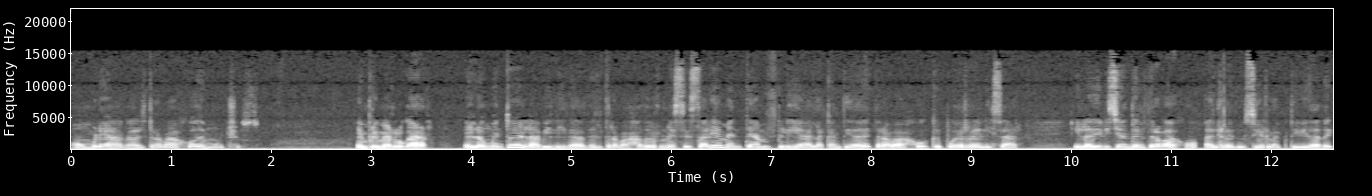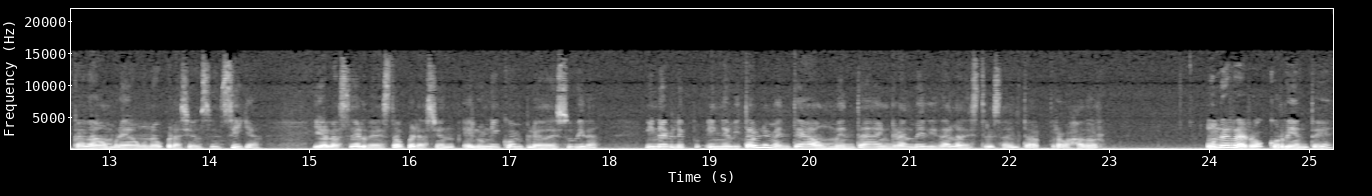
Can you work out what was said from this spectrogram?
hombre haga el trabajo de muchos. En primer lugar, el aumento de la habilidad del trabajador necesariamente amplía la cantidad de trabajo que puede realizar, y la división del trabajo, al reducir la actividad de cada hombre a una operación sencilla, y al hacer de esta operación el único empleo de su vida, inevitablemente aumenta en gran medida la destreza del trabajador. Un herrero corriente,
